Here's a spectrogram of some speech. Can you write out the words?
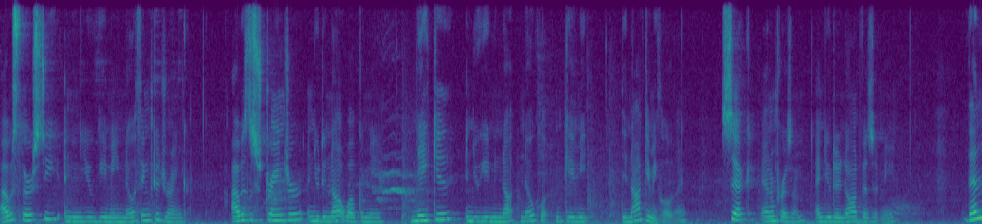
I was thirsty, and you gave me nothing to drink. I was a stranger, and you did not welcome me naked, and you gave me not no clo- gave me did not give me clothing, sick and in prison, and you did not visit me. Then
